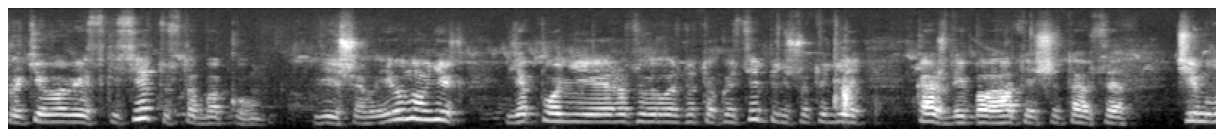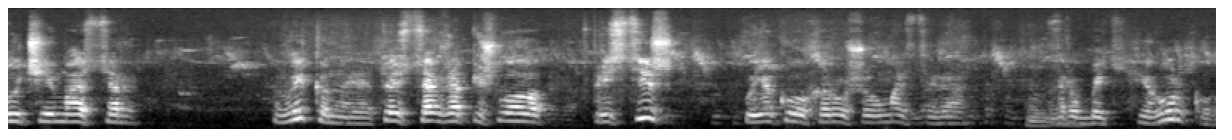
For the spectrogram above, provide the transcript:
Противовес кисету з табаком вішали. І воно в них в Японії розвилось до такої степені, що тоді кожен багатий вважався, чим лучший мастер виконує. Тобто це вже пішло в престиж, у якого хорошого майстера зробити фігурку.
